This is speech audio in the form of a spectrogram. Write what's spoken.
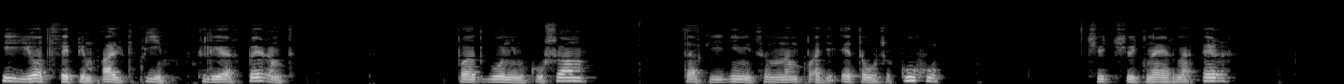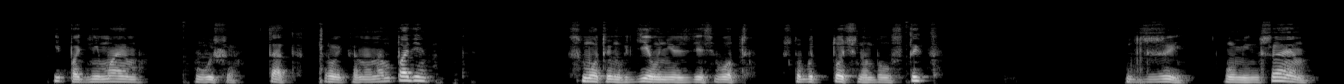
И ее отцепим Alt-P Clear Parent. Подгоним к ушам. Так, единица на нампаде. Это уже к уху. Чуть-чуть, наверное, R. И поднимаем выше. Так, тройка на нампаде. Смотрим, где у нее здесь вот, чтобы точно был стык. G уменьшаем.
